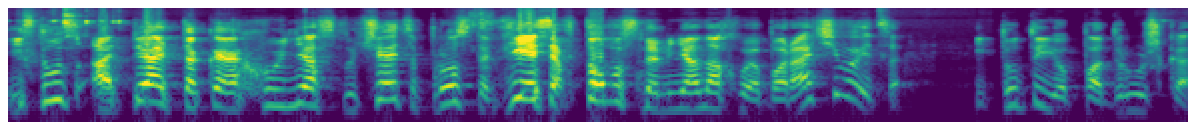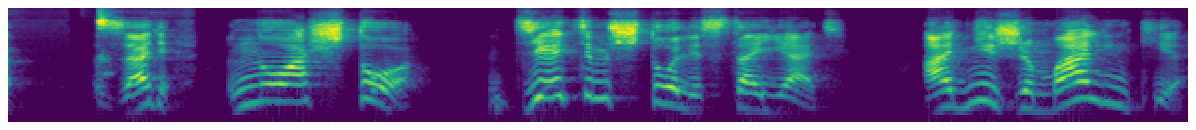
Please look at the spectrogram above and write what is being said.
И тут опять такая хуйня случается, просто весь автобус на меня нахуй оборачивается, и тут ее подружка сзади. Ну а что? Детям что ли стоять? Они же маленькие.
